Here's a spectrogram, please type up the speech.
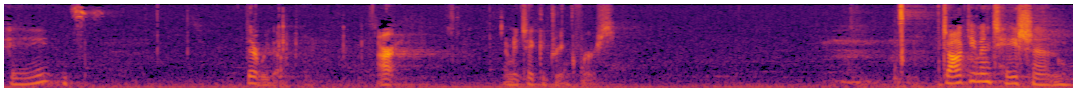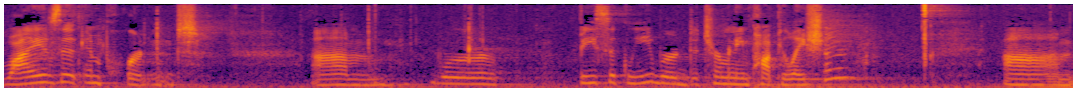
Okay, there we go. All right, let me take a drink first. Documentation, why is it important? Um, we're basically we're determining population. Um,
